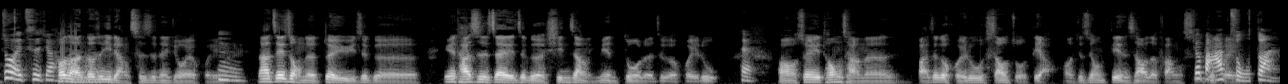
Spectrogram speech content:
做一次就好，通常都是一两次之内就会回来。嗯，那这种的对于这个，因为它是在这个心脏里面多了这个回路，对，哦，所以通常呢，把这个回路烧灼掉，哦，就是用电烧的方式，就把它阻断。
